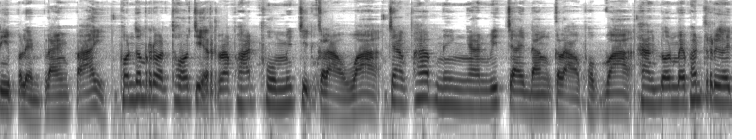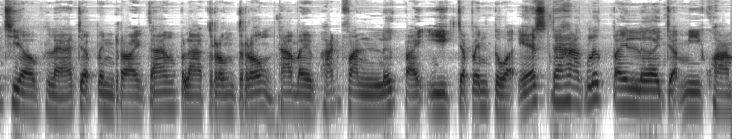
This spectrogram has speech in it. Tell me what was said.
ดีเปลี่ยนแปลงไปพลตำรวจโทจิรพัฒน์ภูมิจิตกล่าวว่า จากภาพในงานวิจัยดังกล่าวพบว่าหากโดนใบพัดเรือเฉียวแผลจะเป็นรอยก้างปลาตรงๆ ถ้าใบพัดฟันลึกไปอีกจะเป็นตัว S แต่หากลึกไปเลยจะมีความ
